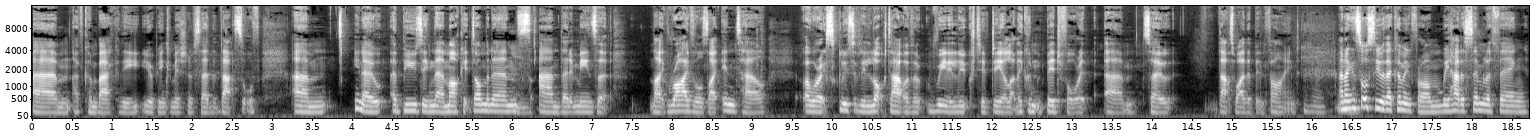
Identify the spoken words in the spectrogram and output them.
um, have come back, the European Commission have said that that's sort of, um, you know, abusing their market dominance and that it means that like rivals like Intel were exclusively locked out of a really lucrative deal, like they couldn't bid for it. Um, so that's why they've been fined. And I can sort of see where they're coming from. We had a similar thing,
